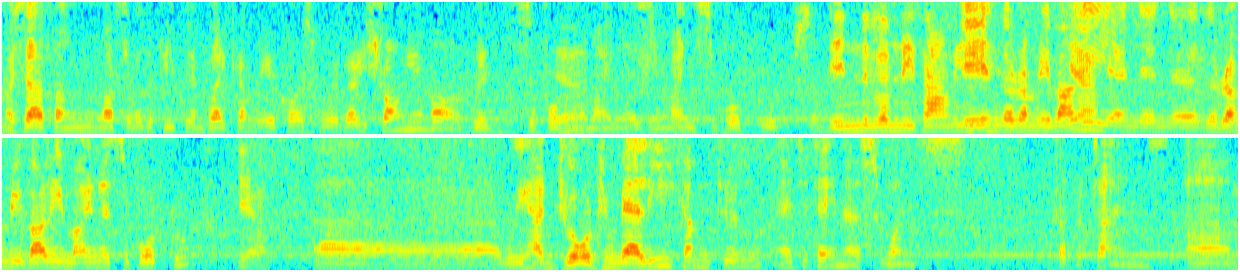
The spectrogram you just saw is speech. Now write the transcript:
myself and lots of other people in Plaid Cymru, of course, were very strongly involved with supporting Yeah. the miners and miners support groups. And In the Rhymney Valley? in the Rhymney Valley Yeah. and in uh, the Rhymney Valley Miners Support Group. Yeah. Uh, we had George Melly come to entertain us once, a couple of times, um,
